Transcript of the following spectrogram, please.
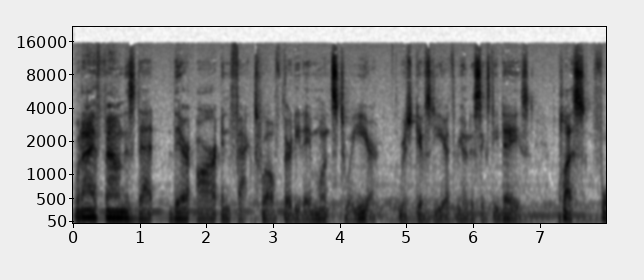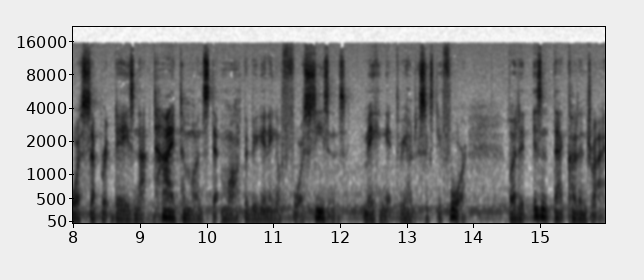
What I have found is that there are, in fact, 12 30 day months to a year, which gives the year 360 days, plus four separate days not tied to months that mark the beginning of four seasons, making it 364. But it isn't that cut and dry.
